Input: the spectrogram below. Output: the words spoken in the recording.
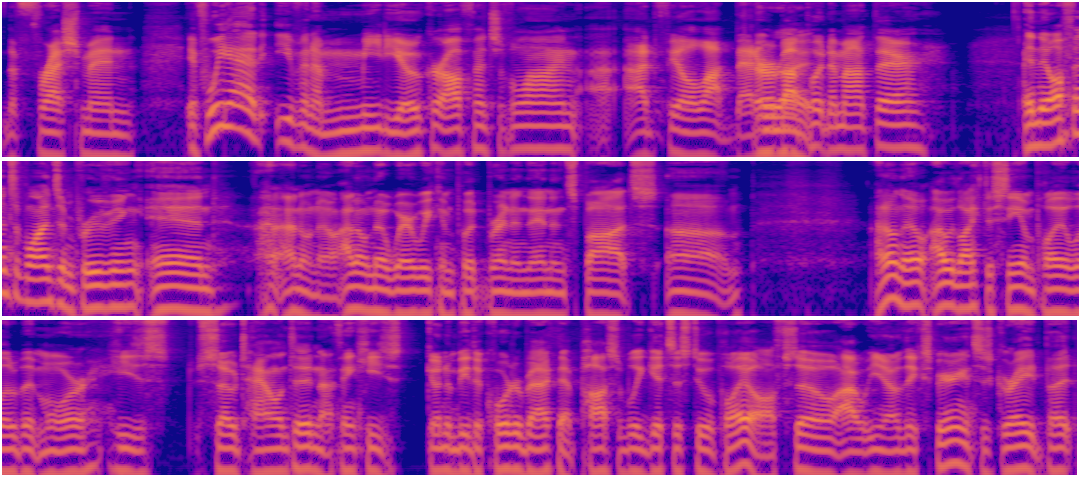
the freshman. If we had even a mediocre offensive line, I, I'd feel a lot better You're about right. putting him out there. And the offensive line's improving, and I I don't know. I don't know where we can put Brennan in in spots. Um, I don't know. I would like to see him play a little bit more. He's so talented, and I think he's going to be the quarterback that possibly gets us to a playoff. So I, you know, the experience is great, but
